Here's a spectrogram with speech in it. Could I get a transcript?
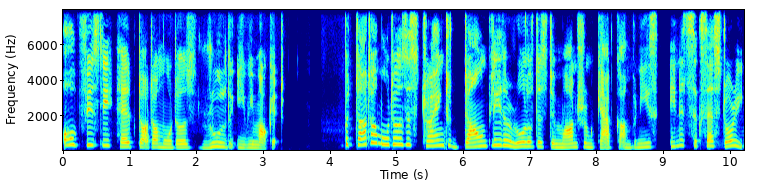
obviously helped Tata Motors rule the EV market. But Tata Motors is trying to downplay the role of this demand from cab companies in its success story.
